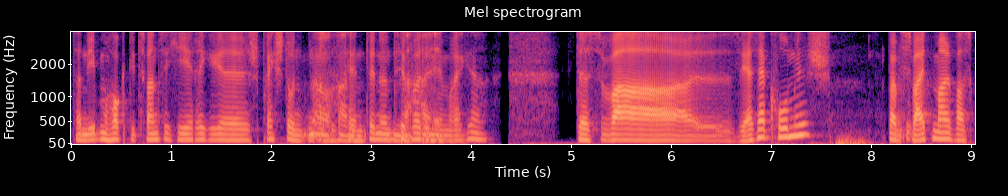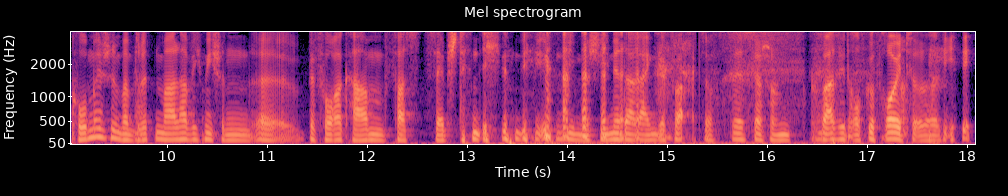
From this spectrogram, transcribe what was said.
Daneben hockt die 20-jährige Sprechstundenassistentin oh, und tippert in dem Rechner. Das war sehr, sehr komisch. Beim zweiten Mal war es komisch und beim dritten Mal habe ich mich schon, äh, bevor er kam, fast selbstständig in die, in die Maschine da reingepackt. So. Du hast ja schon quasi drauf gefreut, oder wie?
